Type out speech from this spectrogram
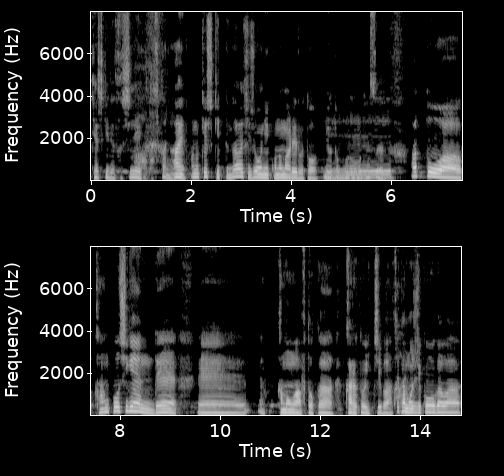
景色ですし、確かに。はい。あの景色っていうのが非常に好まれるというところです。あとは観光資源で、えー、カモンワーフとか、カルト市場、それから門司港側の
